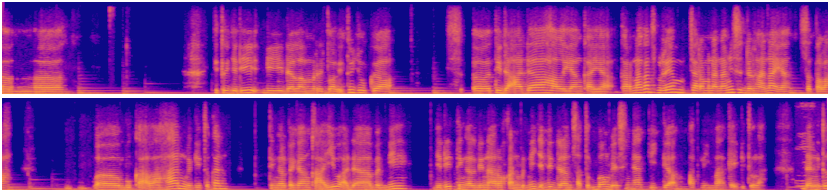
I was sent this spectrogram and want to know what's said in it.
uh, itu jadi di dalam ritual itu juga uh, tidak ada hal yang kayak karena kan sebenarnya cara menanamnya sederhana ya setelah uh, buka lahan begitu kan tinggal pegang kayu ada benih. Jadi tinggal dinaruhkan benih jadi dalam satu lubang biasanya tiga empat lima kayak gitulah. Dan hmm. itu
